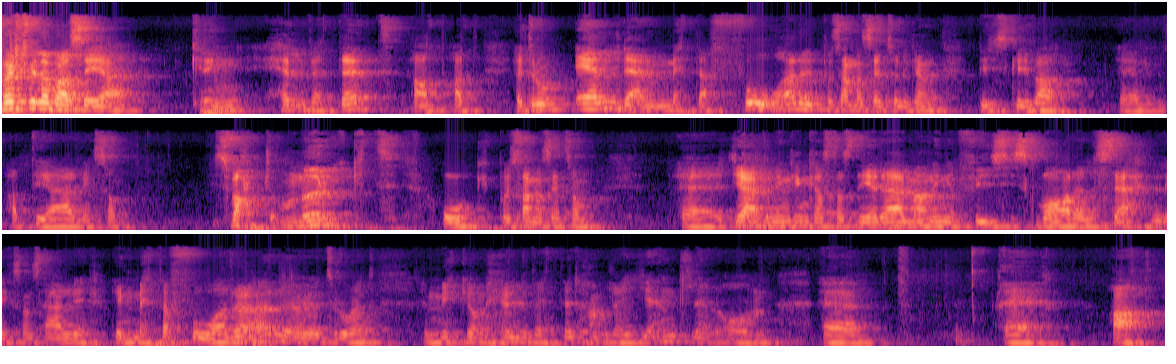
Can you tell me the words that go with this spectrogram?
först vill jag bara säga kring helvetet att, att jag tror eld är en metafor på samma sätt som ni kan beskriva um, att det är liksom svart och mörkt. Och på samma sätt som eh, djävulen kan kastas ner där, men han är ingen fysisk varelse. Liksom så här, det, det är metaforer. Och Jag tror att mycket om helvetet handlar egentligen om eh, eh, att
